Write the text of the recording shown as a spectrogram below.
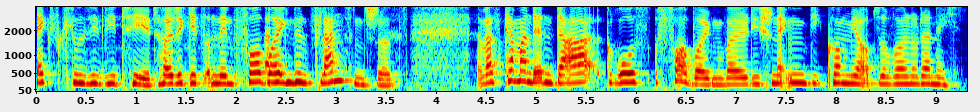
Exklusivität. Heute geht es um den vorbeugenden Pflanzenschutz. Was kann man denn da groß vorbeugen? Weil die Schnecken, die kommen ja, ob sie wollen oder nicht.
